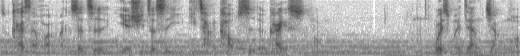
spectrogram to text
就开始在缓慢，甚至也许这是一一场考试的开始哈。为什么会这样讲哈？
